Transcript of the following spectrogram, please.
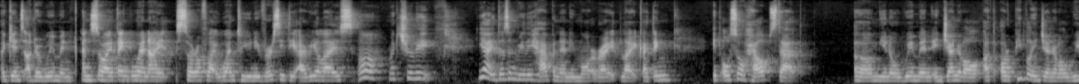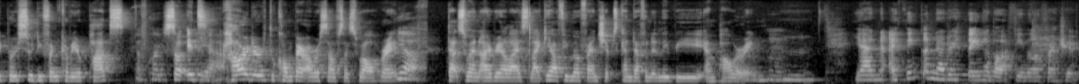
against other women. And so I think when I sort of like went to university, I realized, oh, actually, yeah, it doesn't really happen anymore, right? Like I think it also helps that um, you know, women in general or people in general, we pursue different career paths. Of course. So it's Yeah. harder to compare ourselves as well, right? Yeah. That's when I realized like, yeah, female friendships can definitely be empowering. Mm. Yeah, and I think another thing about female friendship,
